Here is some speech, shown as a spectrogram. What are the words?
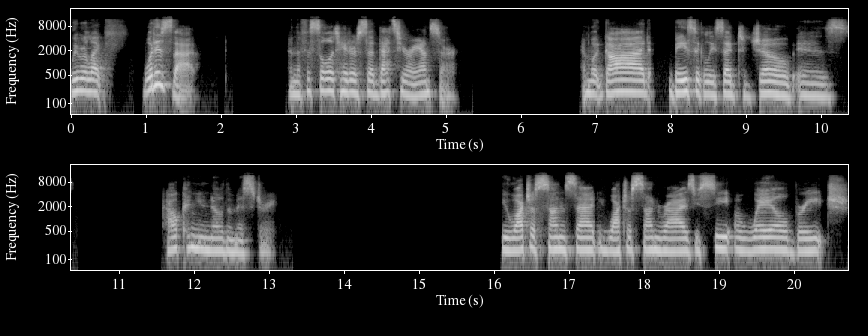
We were like, what is that? And the facilitator said, That's your answer. And what God basically said to Job is, How can you know the mystery? You watch a sunset, you watch a sunrise, you see a whale breach,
